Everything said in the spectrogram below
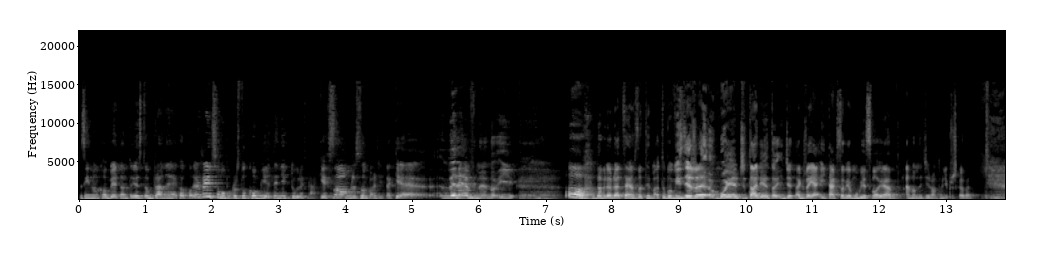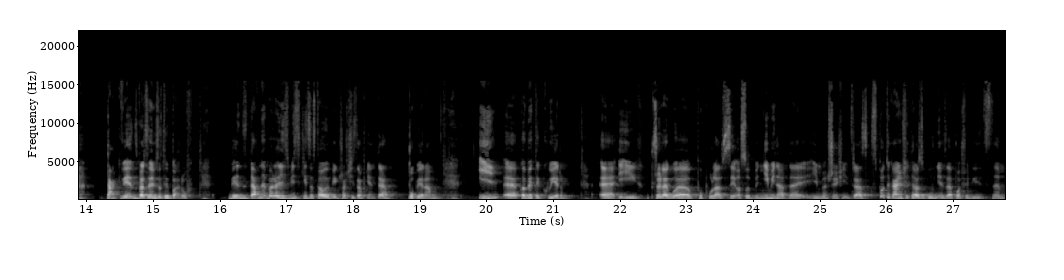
z inną kobietą, to jest to brane jako koleżeństwo, bo po prostu kobiety niektóre takie są, że są bardziej takie wylewne, no i o, dobra, wracając do tematu, bo widzę, że moje czytanie to idzie tak, że ja i tak sobie mówię swoje, a mam nadzieję, że Wam to nie przeszkadza. Tak, więc wracając do tych barów. Więc dawne bary lesbijskie zostały w większości zamknięte, popieram. I e, kobiety queer e, i ich przyległe populacje, osoby niebinarne i mężczyźni trans spotykają się teraz głównie za pośrednictwem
